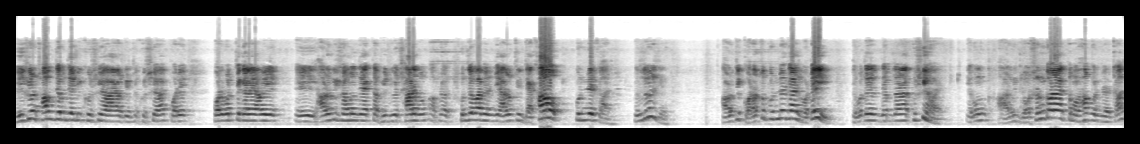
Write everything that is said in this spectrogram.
ভীষণ সব দেবদেবী খুশি হয়, আরতিতে খুশি হয়। পরে, পরবর্তীকালে আমি এই আরতি সম্বন্ধে একটা ভিডিও ছাড়বো। আপনারা শুনতে পাবেন যে আরতি দেখাও পুণ্যের কাজ। বুঝতে পেরেছেন? আরতি করা তো পুণ্যের কাজ বটেই দেবতাদের দেবতারা খুশি হয়। এবং আরতি দর্শন করা একটা মহাপুণ্যের কাজ,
